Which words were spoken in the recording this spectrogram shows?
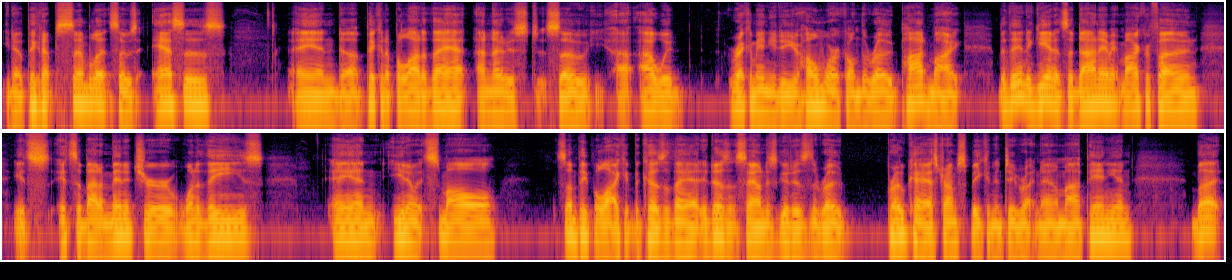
you know, picking up sibilance, those S's, and uh, picking up a lot of that. I noticed. So I, I would recommend you do your homework on the Rode PodMic. But then again, it's a dynamic microphone. It's it's about a miniature one of these, and you know it's small. Some people like it because of that. It doesn't sound as good as the Rode Procaster I'm speaking into right now, in my opinion, but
